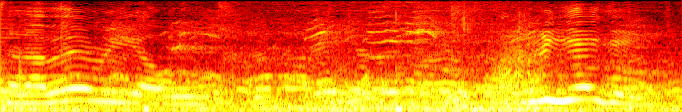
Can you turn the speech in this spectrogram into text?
Salaverio. Creating.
